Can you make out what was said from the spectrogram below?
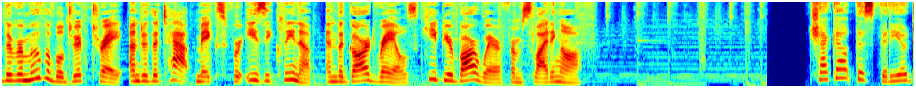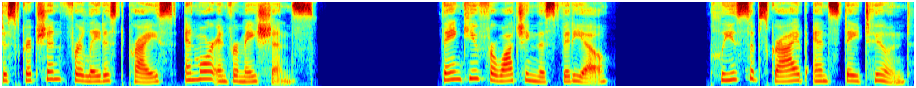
The removable drip tray under the tap makes for easy cleanup and the guard rails keep your barware from sliding off. Check out this video description for latest price and more informations. Thank you for watching this video. Please subscribe and stay tuned.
